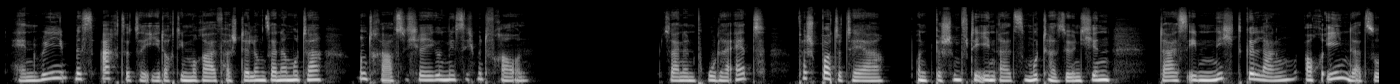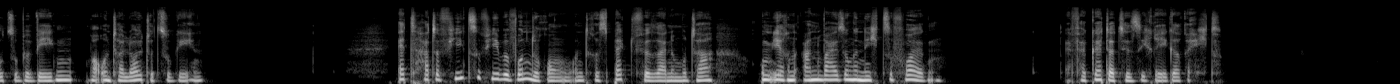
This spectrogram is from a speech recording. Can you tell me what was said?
Henry missachtete jedoch die Moralverstellung seiner Mutter und traf sich regelmäßig mit Frauen. Seinen Bruder Ed verspottete er und beschimpfte ihn als Muttersöhnchen, da es ihm nicht gelang, auch ihn dazu zu bewegen, mal unter Leute zu gehen. Ed hatte viel zu viel Bewunderung und Respekt für seine Mutter, um ihren Anweisungen nicht zu folgen. Er vergötterte sie regelrecht.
